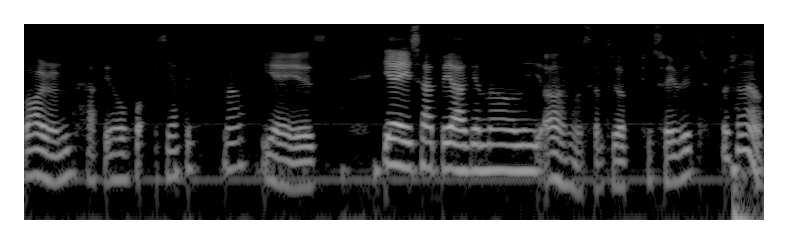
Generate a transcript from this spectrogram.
Byron, happy? Oh, what, is he happy now? Yeah, he is. Yeah, he's happy. I can leave. Oh, I'm gonna sell two of his favorite personnel.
